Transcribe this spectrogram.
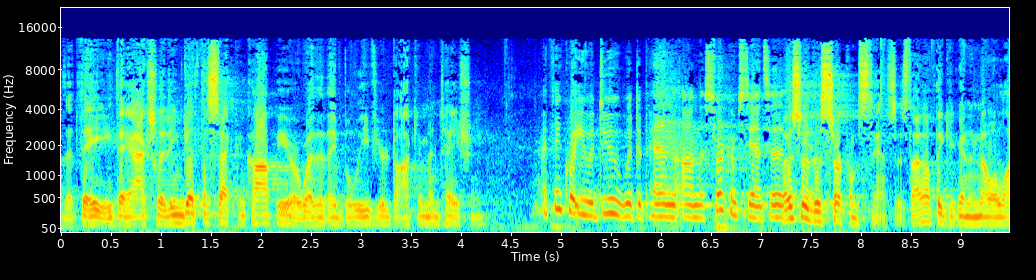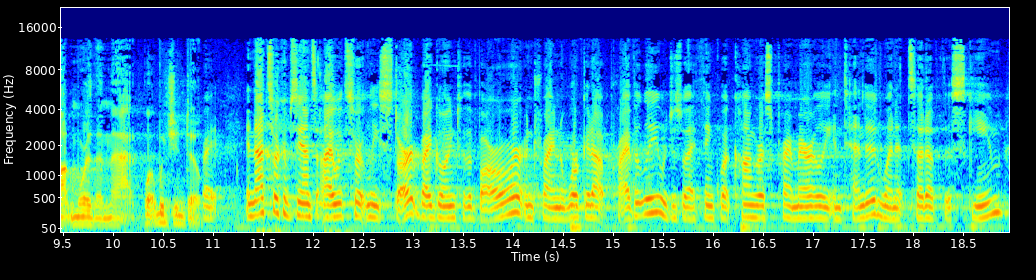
that they, they actually didn't get the second copy, or whether they believe your documentation. I think what you would do would depend on the circumstances. Those are the circumstances. I don't think you're going to know a lot more than that. What would you do? Right. In that circumstance, I would certainly start by going to the borrower and trying to work it out privately, which is what I think what Congress primarily intended when it set up this scheme.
